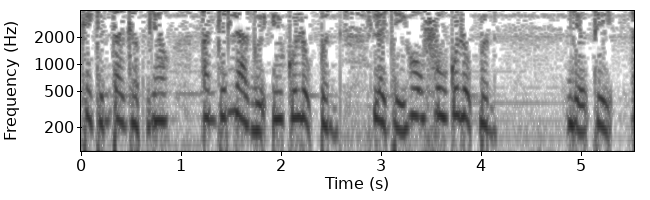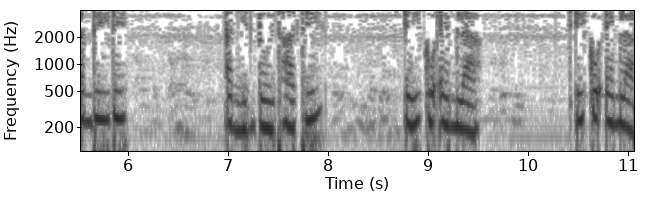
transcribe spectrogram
khi chúng ta gặp nhau, anh chính là người yêu của Lục Bình, là chị hôn phu của Lục Bình. Giờ thì anh đi đi. Anh nhìn tôi tha thiết. Ý của em là... Ý của em là...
